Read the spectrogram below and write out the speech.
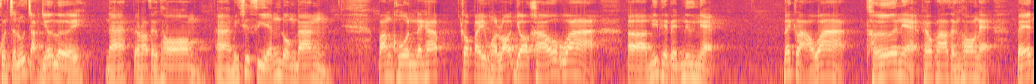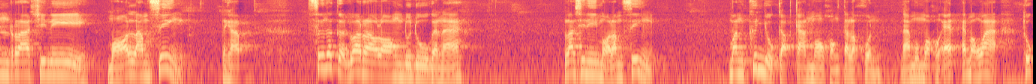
คนจะรู้จักเยอะเลยนะเป็นพราวแสงทองอ่ามีชื่อเสียงโด่งดัง บางคนนะครับก็ไปหัวเราะเยาะเขาว่ามีเพจเพจหนึ่งเนี่ยได้กล่าวว่าเธอเนี่ยแพรวพราวแสงทองเนี่ยเป็นราชินีหมอลำซิ่งนะครับ ซึ่งถ้าเกิดว่าเราลองดูดูกันนะ ราชินีหมอลำซิ่ง มันขึ้นอยู่กับการมองของแต่ละคนนะมุมมองของแอดแอดมองว่าทุก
